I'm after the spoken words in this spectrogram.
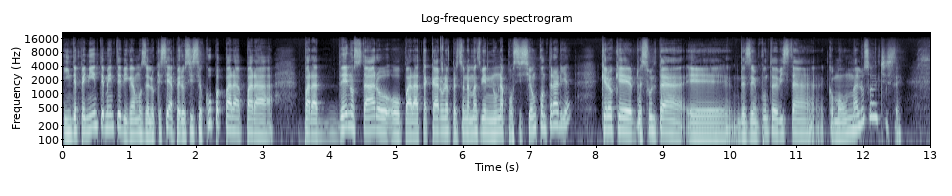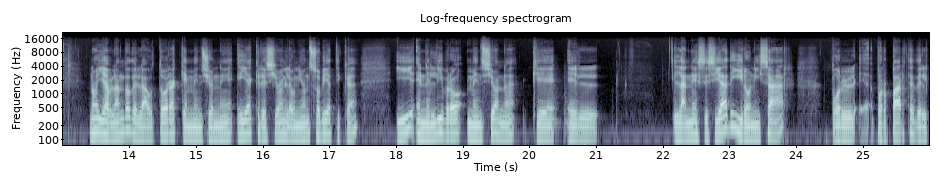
independientemente, digamos, de lo que sea. Pero si se ocupa para, para, para denostar o, para atacar a una persona más bien en una posición contraria, creo que resulta, eh, desde mi punto de vista, como un mal uso del chiste. No, y hablando de la autora que mencioné, ella creció en la Unión Soviética y en el libro menciona que el, la necesidad de ironizar por, por parte del,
